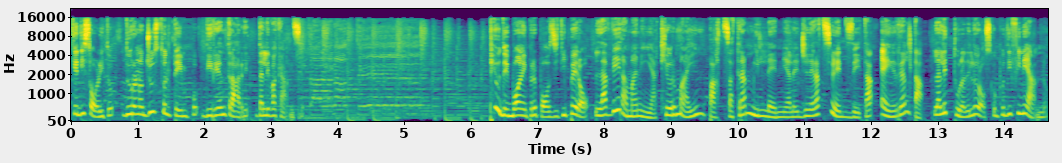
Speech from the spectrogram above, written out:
che di solito durano giusto il tempo di rientrare dalle vacanze. Più dei buoni propositi, però, la vera mania che ormai impazza tra millennial e generazione Z è in realtà la lettura dell'oroscopo di fine anno,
